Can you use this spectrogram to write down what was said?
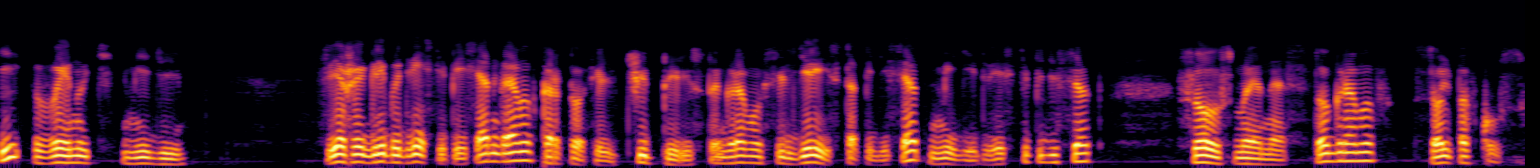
и вынуть мидии. Свежие грибы 250 граммов, картофель 400 граммов, сельдерей 150, мидии 250, соус майонез 100 граммов, соль по вкусу.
